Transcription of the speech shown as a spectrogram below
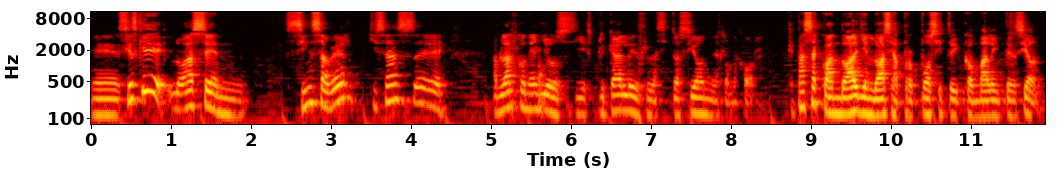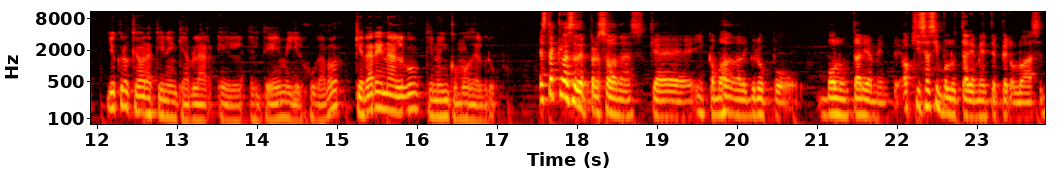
Eh, si es que lo hacen sin saber, quizás eh, hablar con ellos y explicarles la situación es lo mejor. ¿Qué pasa cuando alguien lo hace a propósito y con mala intención? Yo creo que ahora tienen que hablar el, DM y el jugador, quedar en algo que no incomode al grupo. Esta clase de personas que incomodan al grupo voluntariamente, o quizás involuntariamente, pero lo hacen,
